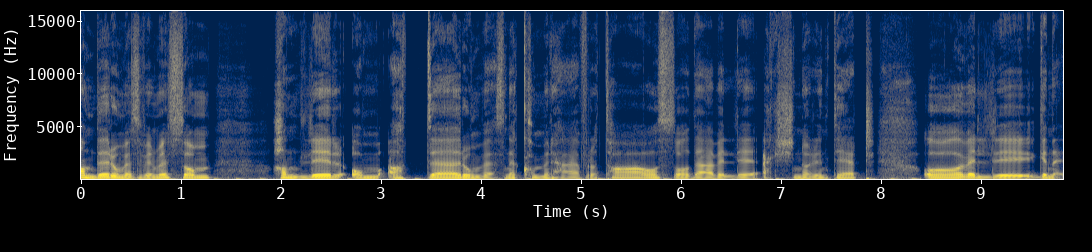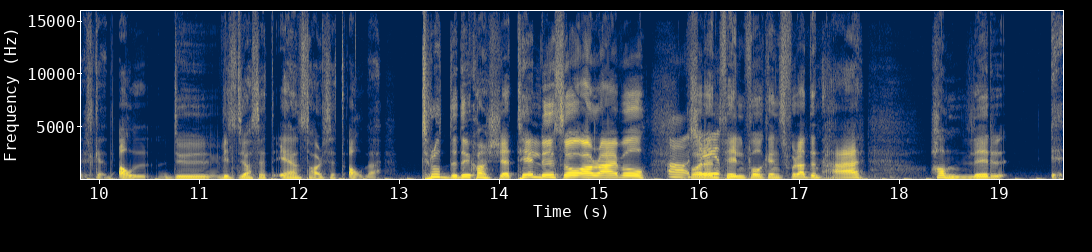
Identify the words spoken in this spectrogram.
andre romvesenfilmer som handler om at uh, romvesenet kommer her for å ta oss, og det er veldig actionorientert og veldig generisk. All, du, hvis du har sett én, så har du sett alle. Trodde du kanskje til du så 'Arrival'? Ah, for en film, folkens. For den her handler e-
